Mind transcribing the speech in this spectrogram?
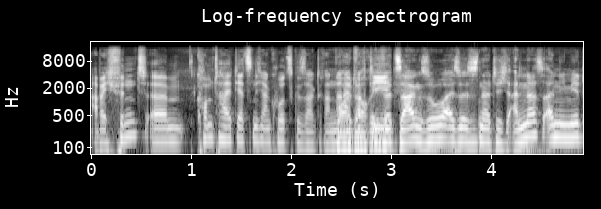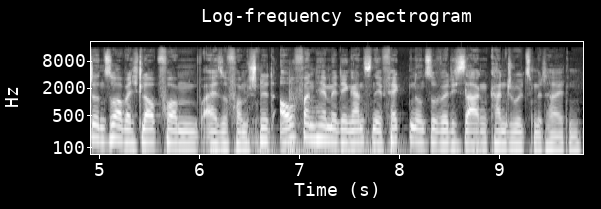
aber ich finde, ähm, kommt halt jetzt nicht an kurz gesagt ran. Ne? Boah, Einfach doch, ich würde sagen so, also es ist natürlich anders animiert und so, aber ich glaube vom, also vom Schnittaufwand her mit den ganzen Effekten und so würde ich sagen, kann Jules mithalten.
